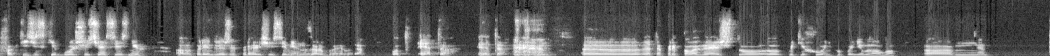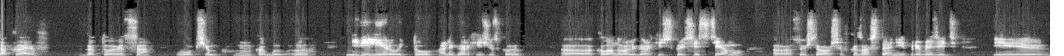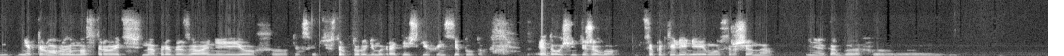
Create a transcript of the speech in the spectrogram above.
фактически большая часть из них э, принадлежит правящей семье Назарбаева. Да? Вот это, это, э, это предполагает, что э, потихоньку, понемногу Такаев готовится, в общем, э, как бы э, нивелировать ту олигархическую, э, клановую олигархическую систему, существовавшую в Казахстане, и приблизить и некоторым образом настроить на преобразование ее, так сказать, в структуру демократических институтов. Это очень тяжело. Сопротивление ему совершенно как бы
